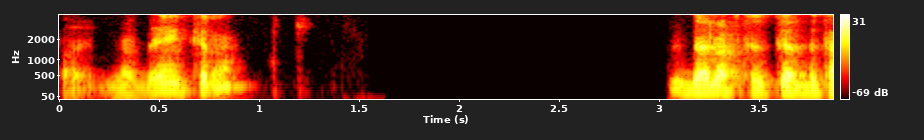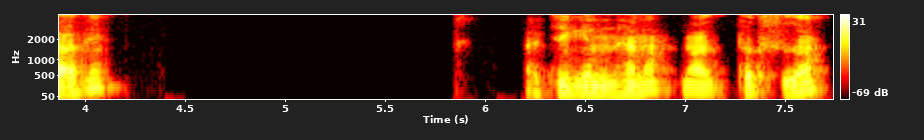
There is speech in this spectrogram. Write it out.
طيب مبدئيا كده. ده لوحة ال CAD بتاعتي. هتيجي من هنا مع الترس ده.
